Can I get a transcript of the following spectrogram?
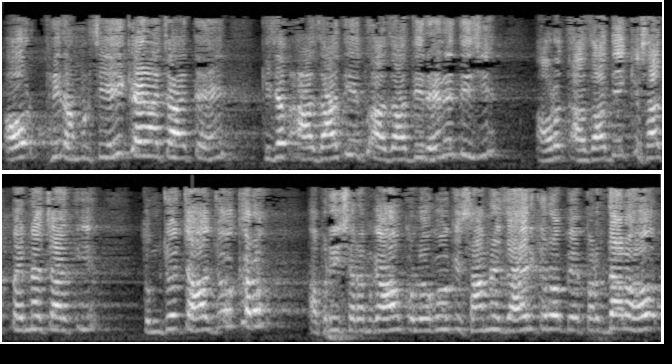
اور پھر ہم ان سے یہی کہنا چاہتے ہیں کہ جب آزادی ہے تو آزادی رہنے دیجیے عورت آزادی کے ساتھ پہننا چاہتی ہے۔ تم جو چاہو جو کرو، اپنی شرمگاہوں کو لوگوں کے سامنے ظاہر کرو، بے پردہ رہو،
